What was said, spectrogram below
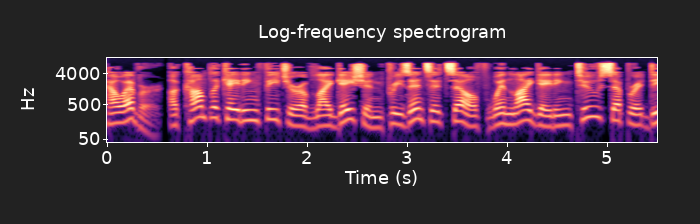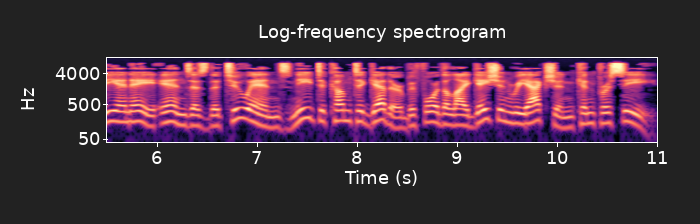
However, a complicating feature of ligation presents itself when ligating two separate DNA ends as the two ends need to come together before the ligation reaction can proceed.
